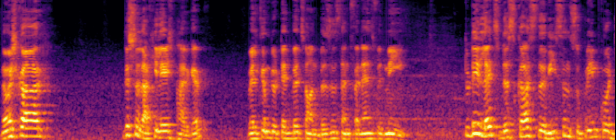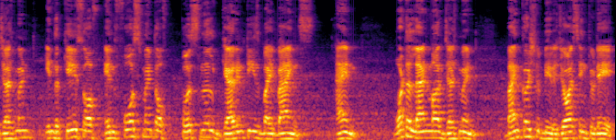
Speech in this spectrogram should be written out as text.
Namaskar. This is Akhilesh Bhargav. Welcome to Tidbits on Business and Finance with me. Today, let's discuss the recent Supreme Court judgment in the case of enforcement of personal guarantees by banks. And what a landmark judgment! Bankers should be rejoicing today.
